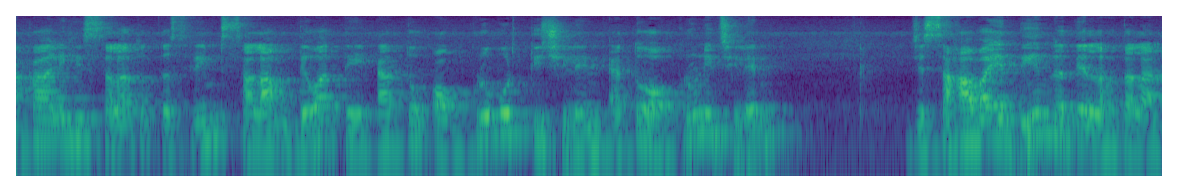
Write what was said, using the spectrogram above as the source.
আকা আলিহি সালাতু তসলিম সালাম দেওয়াতে এত অগ্রবর্তী ছিলেন, এত অগ্রণী ছিলেন যে সাহাবায়ে দিন রাতে আল্লাহ তালাহ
